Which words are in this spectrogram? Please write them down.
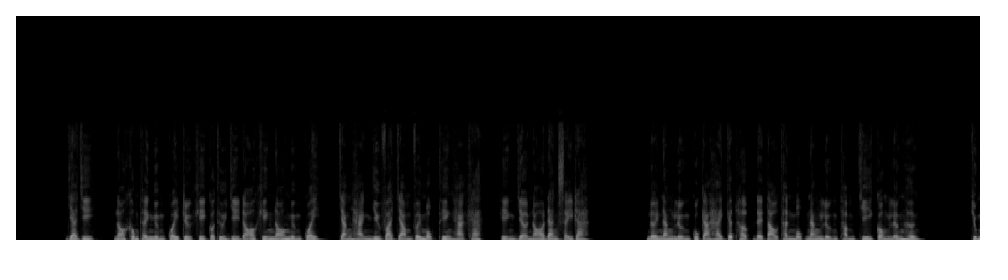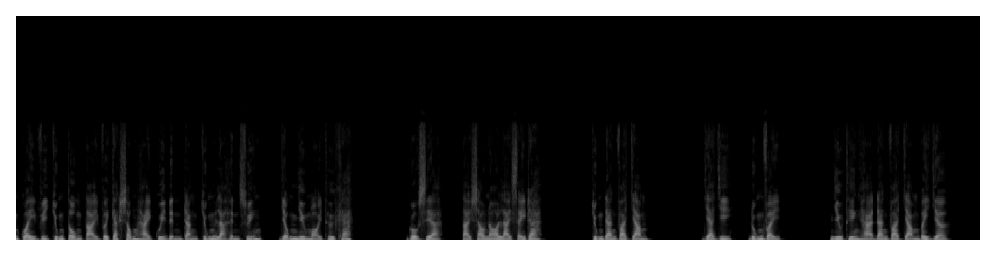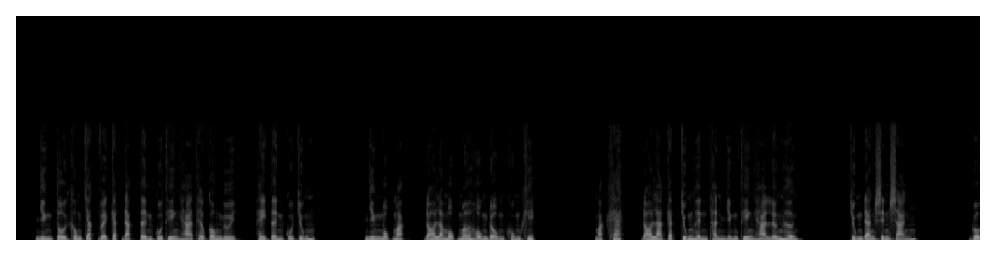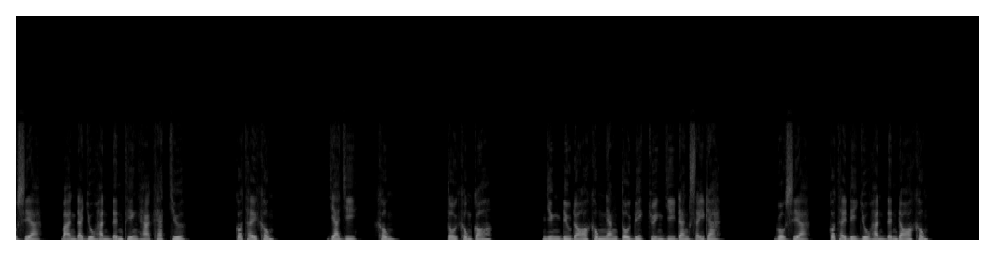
Gia gì, nó không thể ngừng quay trừ khi có thứ gì đó khiến nó ngừng quay, chẳng hạn như va chạm với một thiên hà khác, hiện giờ nó đang xảy ra. Nơi năng lượng của cả hai kết hợp để tạo thành một năng lượng thậm chí còn lớn hơn. Chúng quay vì chúng tồn tại với các sóng hài quy định rằng chúng là hình xuyến, giống như mọi thứ khác. Gosia, tại sao nó lại xảy ra? Chúng đang va chạm. Gia gì, đúng vậy. Nhiều thiên hà đang va chạm bây giờ. Nhưng tôi không chắc về cách đặt tên của thiên hà theo con người, hay tên của chúng. Nhưng một mặt, đó là một mớ hỗn độn khủng khiếp. Mặt khác, đó là cách chúng hình thành những thiên hà lớn hơn. Chúng đang sinh sản. Gosia, bạn đã du hành đến thiên hà khác chưa? Có thể không? Gia gì, không. Tôi không có. Nhưng điều đó không ngăn tôi biết chuyện gì đang xảy ra. Gosia, có thể đi du hành đến đó không?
